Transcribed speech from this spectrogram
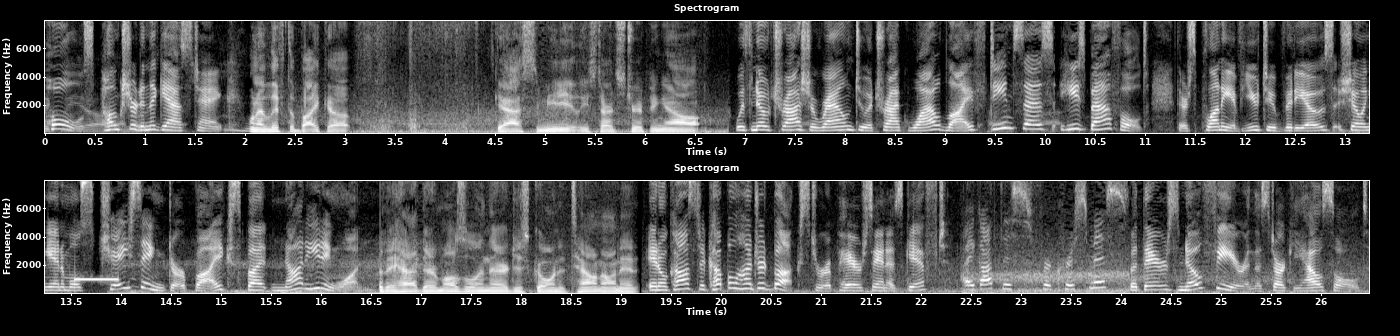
holes punctured in the gas tank. When I lift the bike up, gas immediately starts dripping out. With no trash around to attract wildlife, Dean says he's baffled. There's plenty of YouTube videos showing animals chasing dirt bikes, but not eating one. They had their muzzle in there just going to town on it. It'll cost a couple hundred bucks to repair Santa's gift, I got this for Christmas. but there's no fear in the Starkey household.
